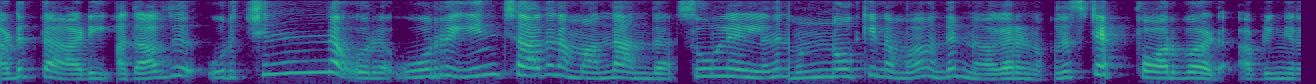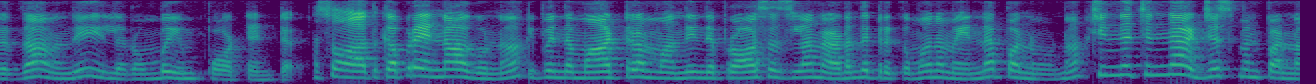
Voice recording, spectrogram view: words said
அடுத்த அடி அதாவது ஒரு சின்ன ஒரு ஒரு இன்ச்சாவது நம்ம வந்து அந்த சூழ்நிலையில இருந்து முன்னோக்கி நம்ம வந்து நகரணும். அந்த ஸ்டெப் ஃபார்வர்ட் அப்படிங்கிறது தான் வந்து இதுல ரொம்ப இம்பார்ட்டன்ட். ஸோ அதுக்கப்புறம் என்ன ஆகும்னா, இப்போ இந்த மாற்றம் வந்து இந்த ப்ராசஸ்லாம் நடந்துட்டு இருக்கும்போது நம்ம என்ன பண்ணுவோம்னா, சின்ன சின்ன அட்ஜஸ்ட்மெண்ட் பண்ண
